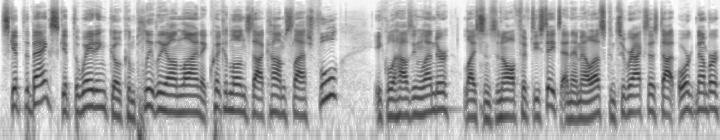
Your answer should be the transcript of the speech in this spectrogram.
Skip the bank, skip the waiting, go completely online at quickenloans.com slash fool. Equal housing lender, licensed in all 50 states, NMLS consumeraccess.org number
